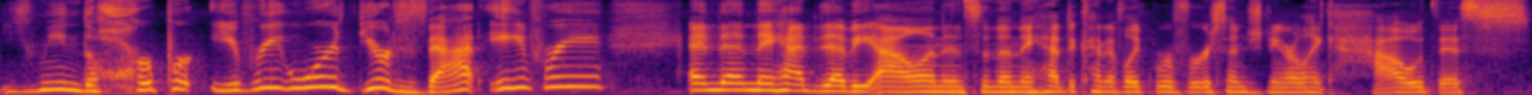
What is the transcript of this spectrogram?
you mean the Harper Avery word? You're that Avery, and then they had Debbie Allen, and so then they had to kind of like reverse engineer like how this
